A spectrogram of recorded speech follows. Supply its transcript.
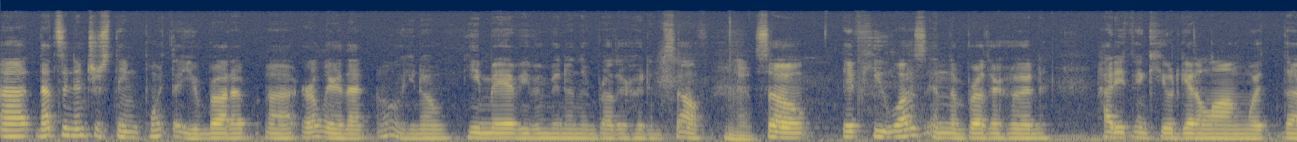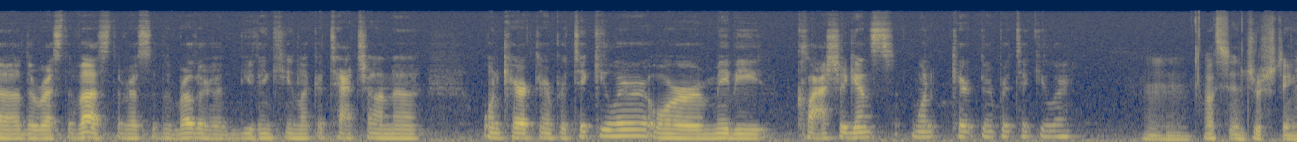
uh, that's an interesting point that you brought up uh, earlier. That oh, you know, he may have even been in the Brotherhood himself. Yeah. So if he was in the Brotherhood, how do you think he would get along with the the rest of us, the rest of the Brotherhood? Do you think he'd like attach on uh, one character in particular, or maybe clash against one character in particular? Mhm. That's interesting.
